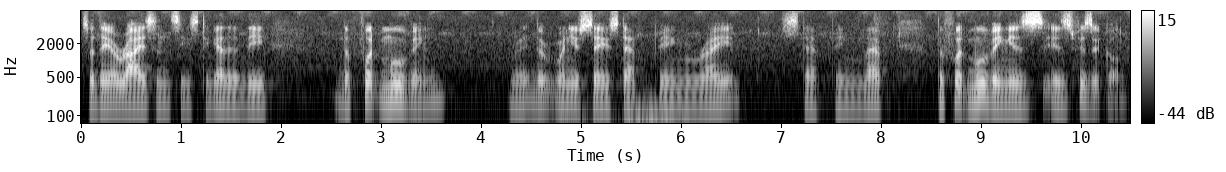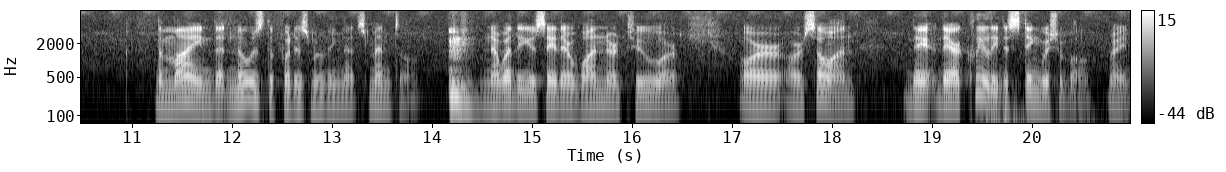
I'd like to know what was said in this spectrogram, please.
So they arise and cease together. The the foot moving, right? The, when you say stepping right, stepping left, the foot moving is is physical. The mind that knows the foot is moving, that's mental. now, whether you say they're one or two or or or so on, they they are clearly distinguishable, right?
